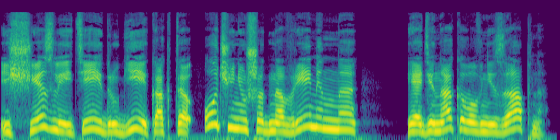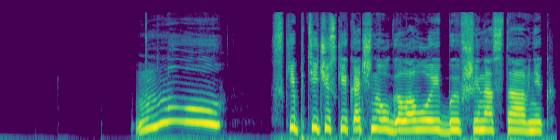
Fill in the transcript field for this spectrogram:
Исчезли и те, и другие как-то очень уж одновременно и одинаково внезапно. «Ну...» — скептически качнул головой бывший наставник.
